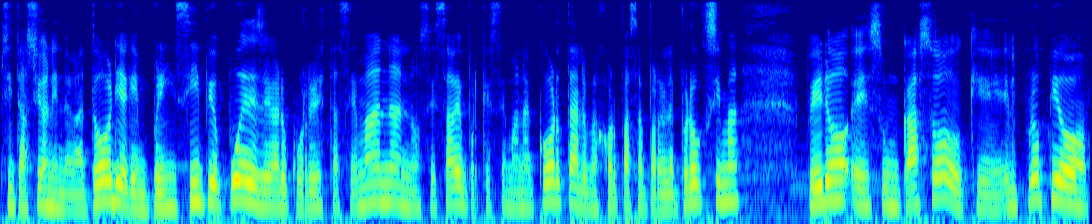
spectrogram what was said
citación indagatoria, que en principio puede llegar a ocurrir esta semana, no se sabe porque es semana corta, a lo mejor pasa para la próxima, pero es un caso que el propio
